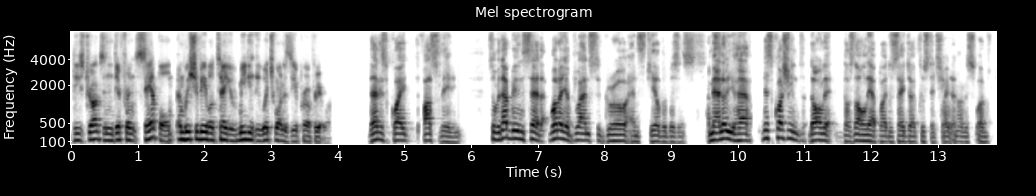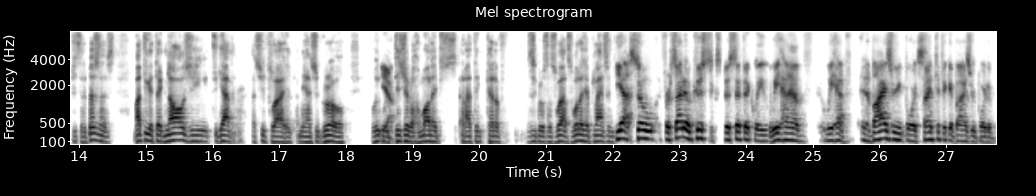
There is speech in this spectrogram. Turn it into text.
these drugs in different sample and we should be able to tell you immediately which one is the appropriate one. That is quite fascinating. So with that being said, what are your plans to grow and scale the business? I mean, I know you have this question only, does not only apply to CytoAcoustics, right? I know it's one piece of the business, but to get technology together as you fly, I mean, as you grow with, yeah. with digital harmonics, and I think kind of this grows as well. So what are your plans? In- yeah. So for CytoAcoustics specifically, we have we have an advisory board, scientific advisory board of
